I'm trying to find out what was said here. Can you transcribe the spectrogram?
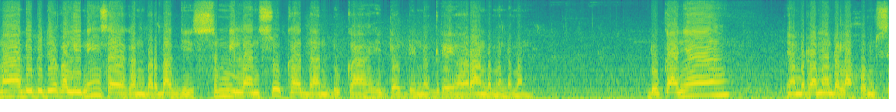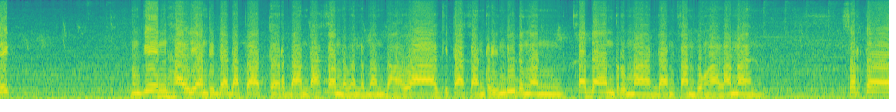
Nah di video kali ini saya akan berbagi 9 suka dan duka hidup di negeri orang teman-teman. Dukanya yang pertama adalah homesick. Mungkin hal yang tidak dapat terbantahkan teman-teman bahwa kita akan rindu dengan keadaan rumah dan kampung halaman serta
